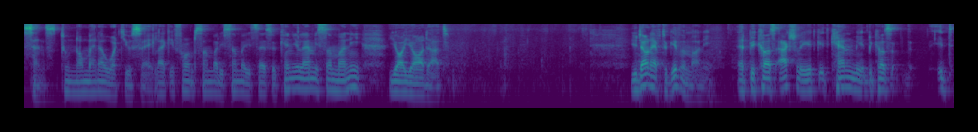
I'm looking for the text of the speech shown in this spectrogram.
sense to no matter what you say. Like if from somebody somebody says, so "Can you lend me some money?" You're your dad. You don't have to give him money. And because actually it, it can be because it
